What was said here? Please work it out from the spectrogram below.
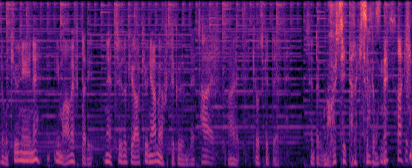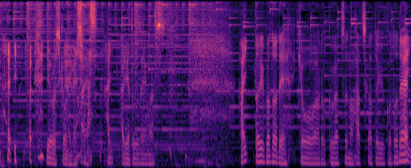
でも急にね、今雨降ったり、ね、梅雨時は急に雨が降ってくるんで、いはい。はい、気をつけて洗濯物を干していただきたいと思います。はい。はい、よろしくお願いします。はい、ありがとうございます。はい、ということで、今日は6月の20日ということで、はい。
